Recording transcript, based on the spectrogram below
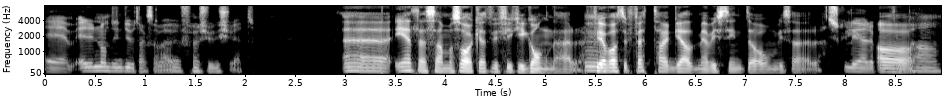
Eh, är det någonting du är tacksam över från 2021? Eh, egentligen samma sak att vi fick igång det här. Mm. För jag var typ fett taggad men jag visste inte om vi så här... Skulle göra det på riktigt? Ja.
